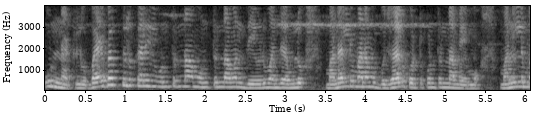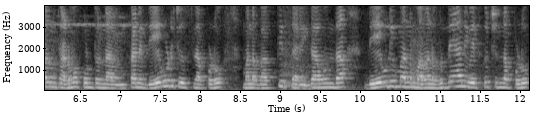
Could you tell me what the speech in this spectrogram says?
ఉన్నట్లు. భయభక్తులు కలిగి ఉంటున్నాము ఉంటున్నామని దేవుడి మందిరంలో మనల్ని మనము భుజాలు కొట్టుకుంటున్నామేమో. మనల్ని మనం తడుముకుంటున్నామేమో. కానీ దేవుడు చూసినప్పుడు మన భక్తి సరిగా ఉందా? దేవుడి మనం మన హృదయాన్ని వెతుకుచున్నప్పుడు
